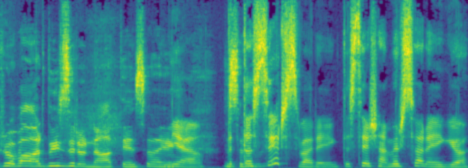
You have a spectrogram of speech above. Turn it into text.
šo vārdu izrunāties. Vai, jā, bet tas, tas ir svarīgi. Tas tiešām ir svarīgi, jo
